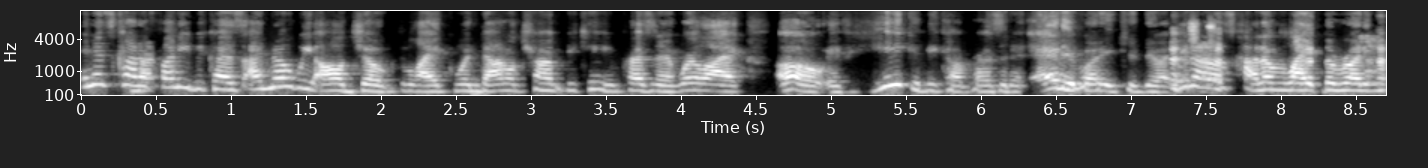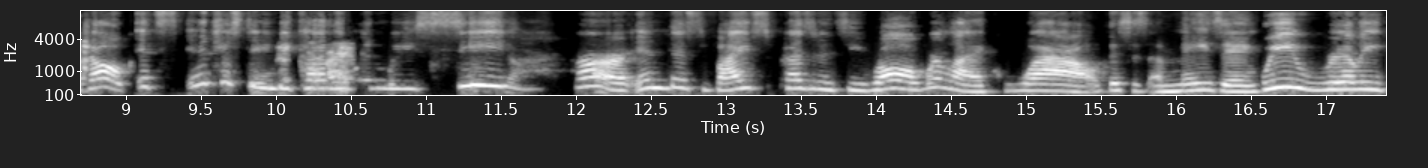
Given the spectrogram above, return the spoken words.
And it's kind of funny because I know we all joked like when Donald Trump became president, we're like, oh, if he could become president, anybody can do it. You know, it's kind of like the running joke. It's interesting because when we see her in this vice presidency role, we're like, wow, this is amazing. We really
